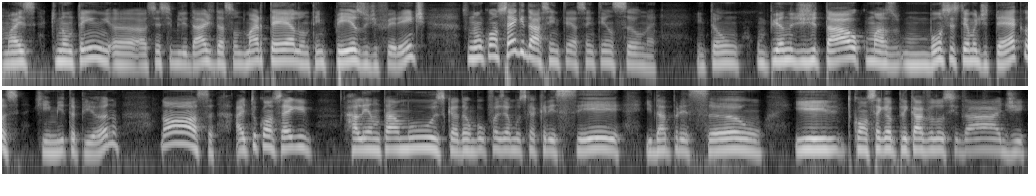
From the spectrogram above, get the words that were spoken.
mas que não tem ah, a sensibilidade da ação do martelo, não tem peso diferente, tu não consegue dar essa, essa intenção, né? Então, um piano digital com umas- um bom sistema de teclas que imita piano, nossa, aí tu consegue ralentar a música, dar um pouco fazer a música crescer e dar pressão e tu consegue aplicar velocidade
